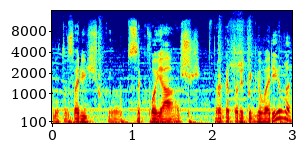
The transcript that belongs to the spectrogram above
метафорическую, саквояж, про которую ты говорила,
